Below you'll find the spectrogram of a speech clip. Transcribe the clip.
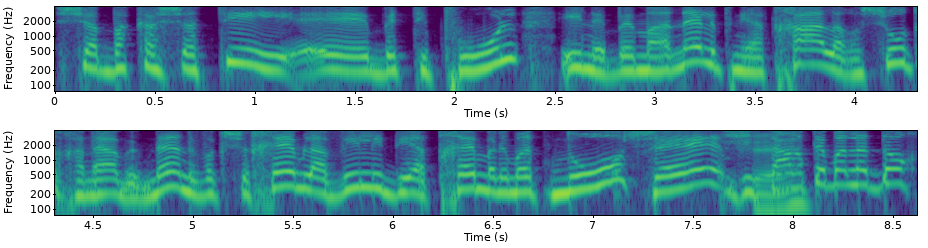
שבקשתי אה, בטיפול, הנה, במענה לפנייתך לרשות החניה בבני, נבקשכם להביא לידיעתכם, ואני אומרת, נו, שוויתרתם על הדוח,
